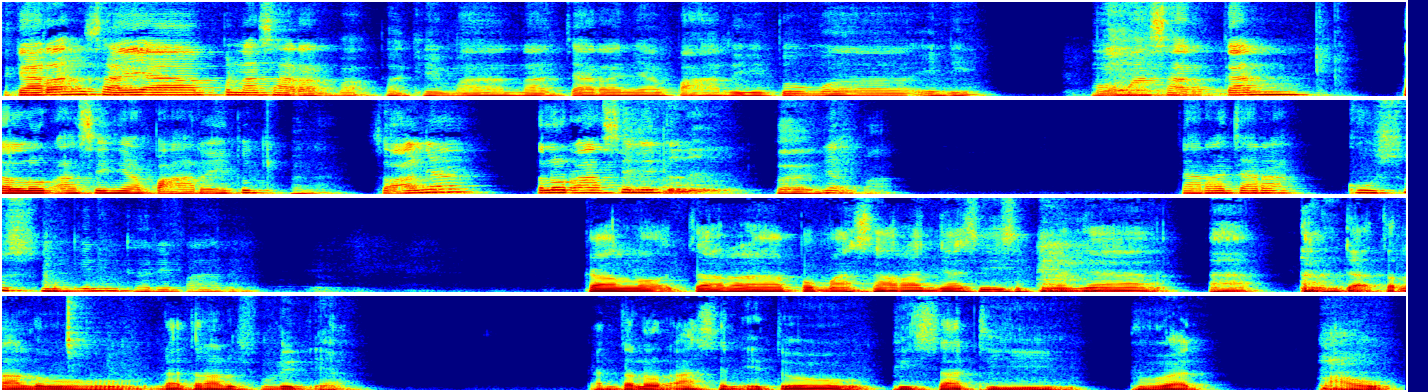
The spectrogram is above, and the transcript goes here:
Sekarang saya penasaran Pak, bagaimana caranya Pak Ari itu me- ini memasarkan telur asinnya Pak Ari itu gimana? Soalnya telur asin itu banyak Pak. Cara-cara khusus mungkin dari Pak Ari. Kalau cara pemasarannya sih sebenarnya tidak terlalu tidak terlalu sulit ya. Kan telur asin itu bisa dibuat lauk,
